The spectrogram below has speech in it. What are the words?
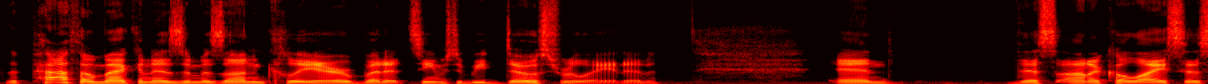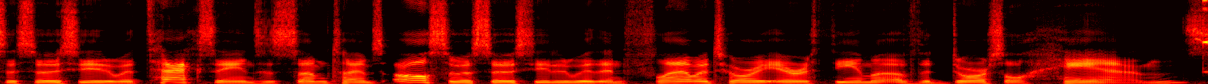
The pathomechanism is unclear, but it seems to be dose related. And this onycholysis associated with taxanes is sometimes also associated with inflammatory erythema of the dorsal hands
